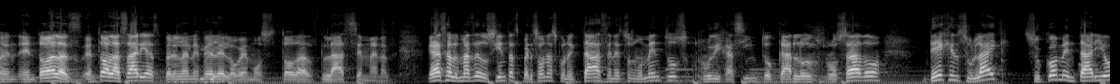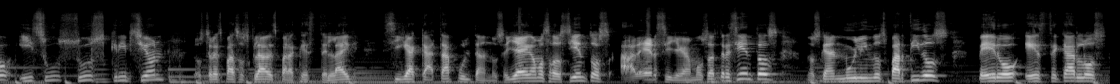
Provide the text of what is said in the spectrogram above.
en, todas las, en todas las áreas, pero en la NFL lo vemos todas las semanas. Gracias a los más de 200 personas conectadas en estos momentos, Rudy Jacinto, Carlos Rosado. Dejen su like, su comentario y su suscripción. Los tres pasos claves para que este live siga catapultándose. Ya llegamos a 200, a ver si llegamos a 300. Nos quedan muy lindos partidos, pero este Carlos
